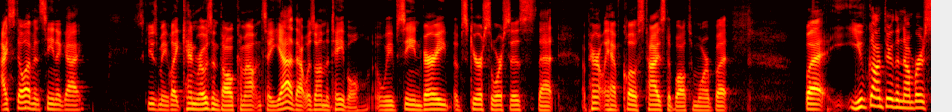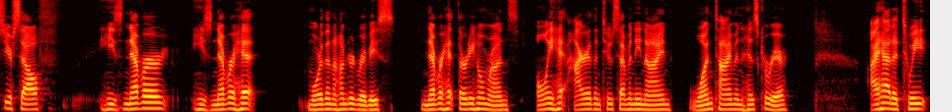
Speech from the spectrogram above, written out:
I still haven't seen a guy, excuse me, like Ken Rosenthal come out and say, yeah, that was on the table. We've seen very obscure sources that apparently have close ties to Baltimore, but but you've gone through the numbers yourself. He's never he's never hit more than 100 ribbies, never hit 30 home runs, only hit higher than 279 one time in his career. I had a tweet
